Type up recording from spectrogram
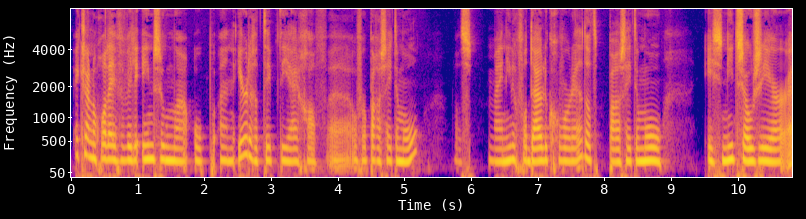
Ik zou nog wel even willen inzoomen op een eerdere tip die jij gaf uh, over paracetamol. Was mij in ieder geval duidelijk geworden hè, dat paracetamol is niet zozeer uh,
